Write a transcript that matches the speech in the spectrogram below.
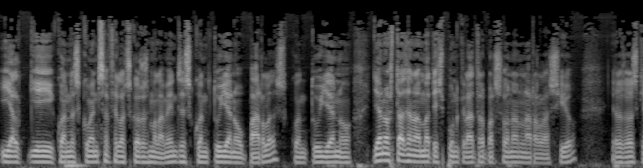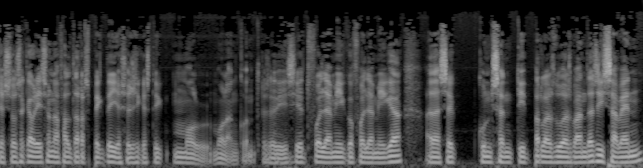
i, el, i quan es comença a fer les coses malament és quan tu ja no ho parles, quan tu ja no, ja no estàs en el mateix punt que l'altra persona en la relació, i aleshores que això s'acabaria sent una falta de respecte i això sí que estic molt, molt en contra. És a dir, si ets foll amic o foll amiga, ha de ser consentit per les dues bandes i sabent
